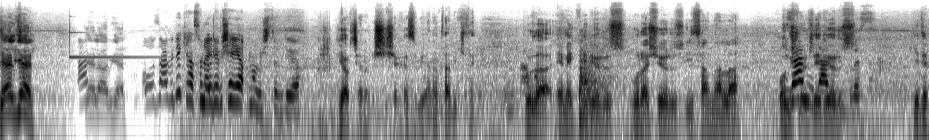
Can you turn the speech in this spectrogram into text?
Gel gel. Gel abi gel. Oğuz abi de ki Hasan öyle bir şey yapmamıştır diyor. Yok canım işi şakası bir yana tabii ki de. Burada emek veriyoruz, uğraşıyoruz insanlarla. Güzel Konuşuyoruz, miydi abi ediyoruz. Kıbrıs? Gidip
